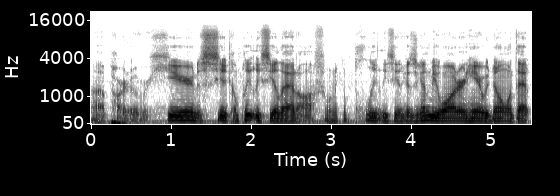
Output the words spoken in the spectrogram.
uh, part over here to seal, completely seal that off. We want to completely seal because there's going to be water in here. We don't want that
